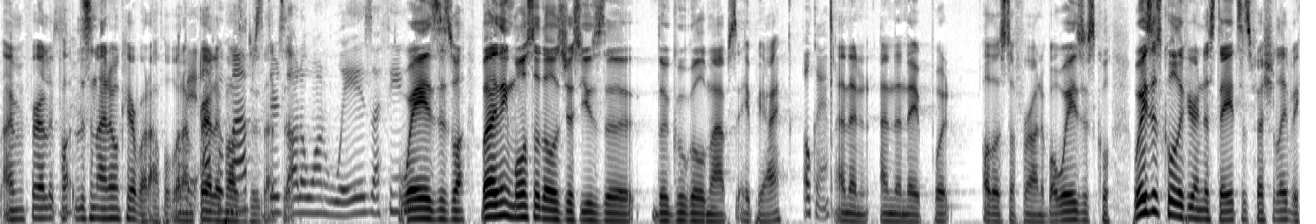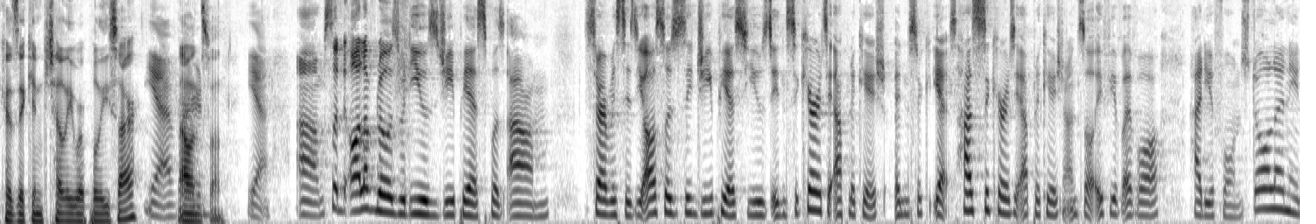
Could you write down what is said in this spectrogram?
I'm fairly po- listen. I don't care about Apple, but I'm Okay, fairly Apple positive Maps, that's there's it. other one, Waze, I think. Waze is one, but I think most of those just use the the Google Maps API, Okay. and then and then they put all the stuff around it. But Waze is cool. Waze is cool if you're in the states, especially because it can tell you where police are. Yeah. I've That heard. one's fun. Yeah. Um, so all of those would use GPS was um services. You also see GPS used in security application. In sec- yes, has security application. So if you've ever had your phone stolen, you,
